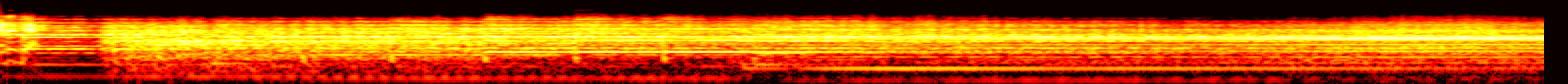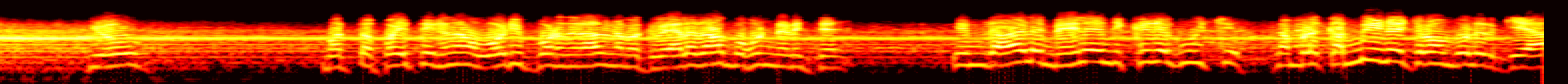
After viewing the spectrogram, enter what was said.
எடுங்க. ஐயோ மத்த பைத்தியங்கள்லாம் ஓடி போனதுனால நமக்கு வேலை தான் போகும்னு நினைச்சேன். இந்த ஆளு மேலே இருந்து கீழே குதிச்சு நம்மள கம்மி நினைச்சிருவோம் போல இருக்கியா?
